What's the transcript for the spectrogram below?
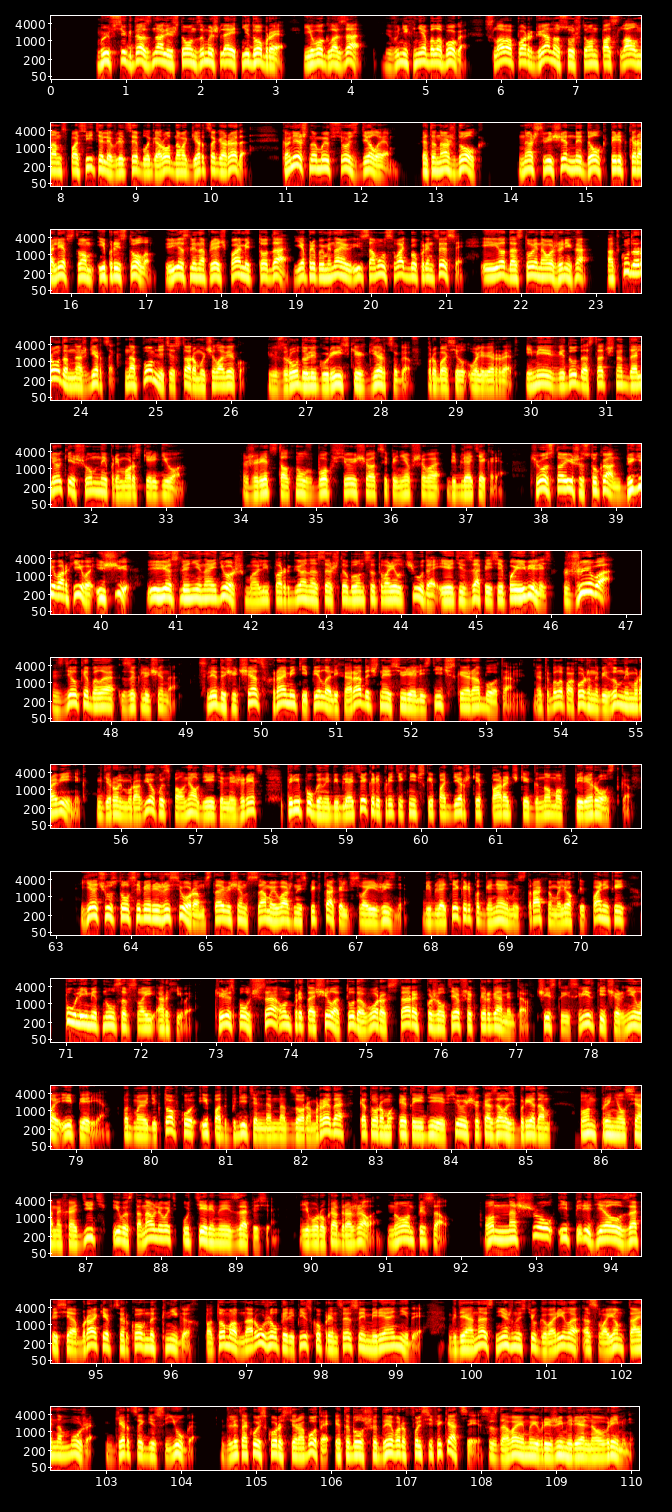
«Мы всегда знали, что он замышляет недоброе. Его глаза, в них не было бога. Слава Парганусу, что он послал нам спасителя в лице благородного герцога Реда. Конечно, мы все сделаем. Это наш долг. Наш священный долг перед королевством и престолом. И если напрячь память, то да, я припоминаю и саму свадьбу принцессы, и ее достойного жениха. Откуда родом наш герцог? Напомните старому человеку. «Из рода лигурийских герцогов», – пробасил Оливер Ред, имея в виду достаточно далекий шумный приморский регион. Жрец столкнул в бок все еще оцепеневшего библиотекаря. «Чего стоишь, истукан? Беги в архивы, ищи! И если не найдешь, моли Парганаса, чтобы он сотворил чудо, и эти записи появились! Живо!» Сделка была заключена. Следующий час в храме кипела лихорадочная сюрреалистическая работа. Это было похоже на безумный муравейник, где роль муравьев исполнял деятельный жрец, перепуганный библиотекарь при технической поддержке парочки гномов-переростков. Я чувствовал себя режиссером, ставящим самый важный спектакль в своей жизни. Библиотекарь, подгоняемый страхом и легкой паникой, пулей метнулся в свои архивы. Через полчаса он притащил оттуда ворох старых пожелтевших пергаментов, чистые свитки, чернила и перья. Под мою диктовку и под бдительным надзором Реда, которому эта идея все еще казалась бредом, он принялся находить и восстанавливать утерянные записи. Его рука дрожала, но он писал. Он нашел и переделал записи о браке в церковных книгах, потом обнаружил переписку принцессы Мирианиды, где она с нежностью говорила о своем тайном муже, герцоге с юга. Для такой скорости работы это был шедевр фальсификации, создаваемый в режиме реального времени.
